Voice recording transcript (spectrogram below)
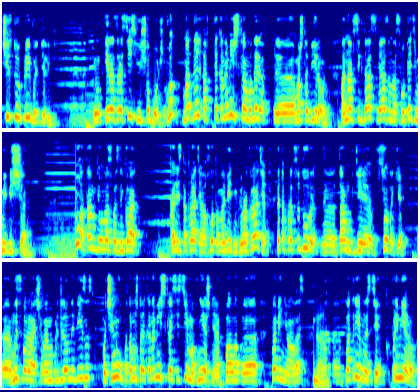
чистую прибыль делить. И, разрастись еще больше. Вот модель, экономическая модель э, масштабирования, она всегда связана с вот этими вещами. Ну а там, где у нас возникает аристократия, охота на ведьм, бюрократия, это процедуры э, там, где все-таки э, мы сворачиваем определенный бизнес. Почему? Потому что экономическая система внешняя пол, э, поменялась. Да. Э, потребности, к примеру,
